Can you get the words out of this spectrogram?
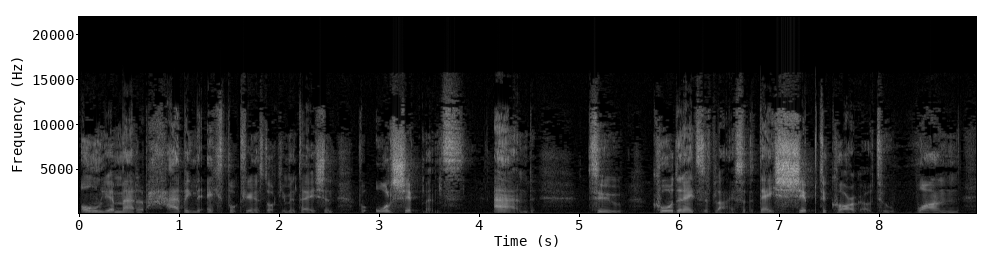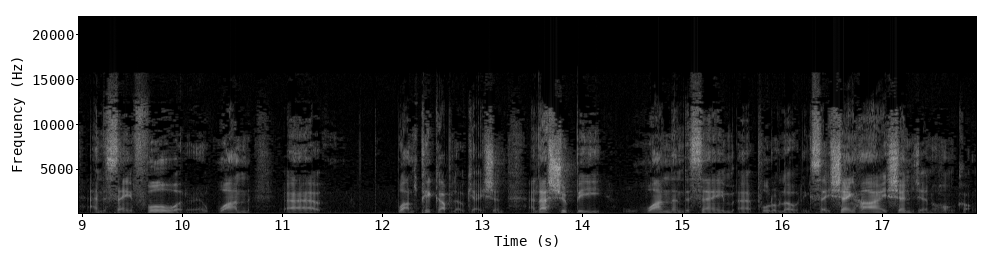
only a matter of having the export clearance documentation for all shipments and to coordinate suppliers so that they ship the cargo to one and the same forwarder, one uh, one pickup location, and that should be one and the same uh, port of loading, say Shanghai, Shenzhen, or Hong Kong.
